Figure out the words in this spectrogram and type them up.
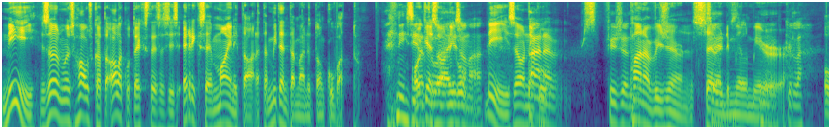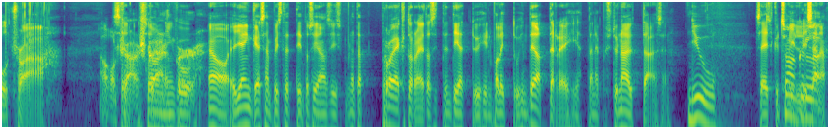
Niin, ja se on myös hauska, että alkuteksteissä siis erikseen mainitaan, että miten tämä nyt on kuvattu. niin siinä Oikein se tulee on isona. niinku, niin, se on niinku Panavision. Panavision 70 kyllä. Se, se on niinku, Scarper. joo, ja Jenkeissä pistettiin tosiaan siis näitä projektoreita sitten tiettyihin valittuihin teattereihin, että ne pysty näyttämään sen Juu, 70 Se on millisenä.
